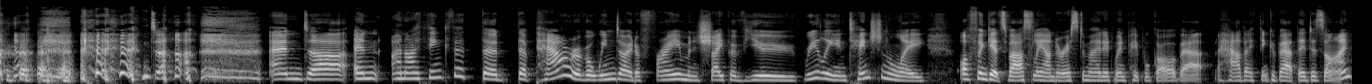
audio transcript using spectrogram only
and uh, and, uh, and and I think that the the power of a window to frame and shape a view really intentionally often gets vastly underestimated when people go about how they think about their design.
